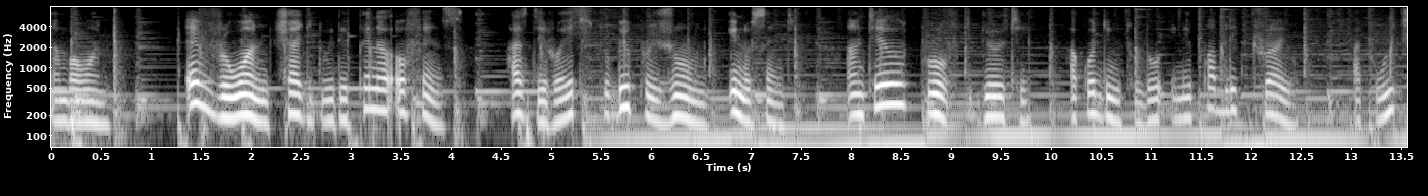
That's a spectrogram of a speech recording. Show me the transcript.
Number 1. Everyone charged with a penal offense has the right to be presumed innocent until proved guilty according to law in a public trial at which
